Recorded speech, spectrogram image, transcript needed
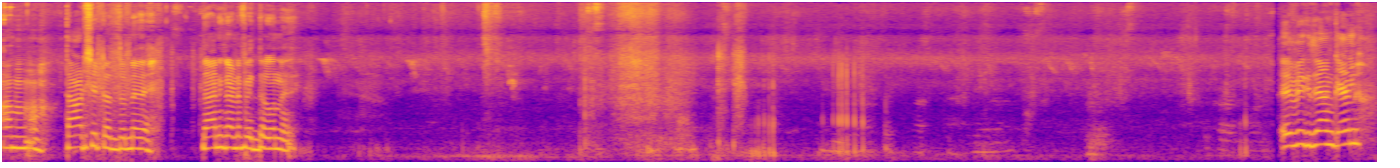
అమ్మ తాడి చెట్టు అంత ఉన్నదే. దానికంటే పెద్దగా ఉన్నది. ఎవి జాంకాయలు?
